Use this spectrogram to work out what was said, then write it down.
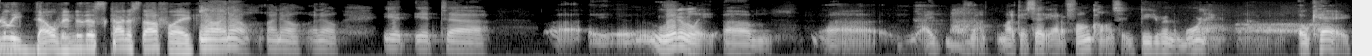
really delve into this kind of stuff? Like, no, I know, I know, I know. It it uh, uh, literally. Um, uh, I like I said, I got a phone call and said, "Be here in the morning." okay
